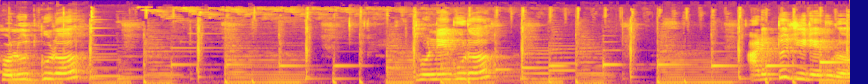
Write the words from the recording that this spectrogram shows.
হলুদ গুঁড়ো, ধনে গুঁড়ো, আর একটু জিরে গুঁড়ো।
